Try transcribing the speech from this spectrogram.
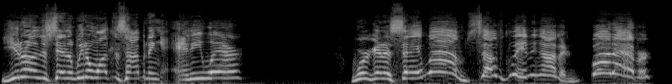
You don't understand that we don't want this happening anywhere? We're going to say, well, self cleaning oven, whatever.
